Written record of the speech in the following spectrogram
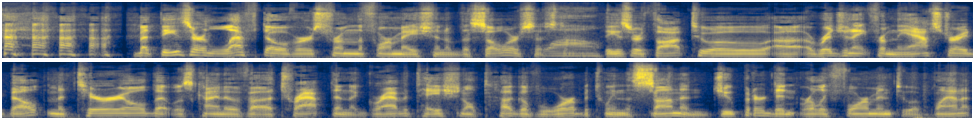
but these are leftovers from the formation of the solar system. Wow. These are thought to uh, originate from the asteroid belt, material that was kind of uh, trapped in a gravitational tug of war between the sun and Jupiter, didn't really form into a planet.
